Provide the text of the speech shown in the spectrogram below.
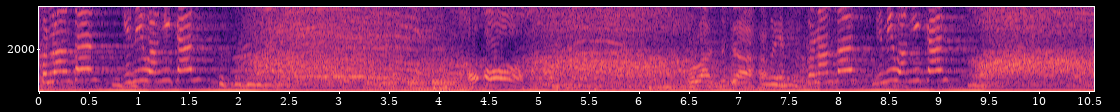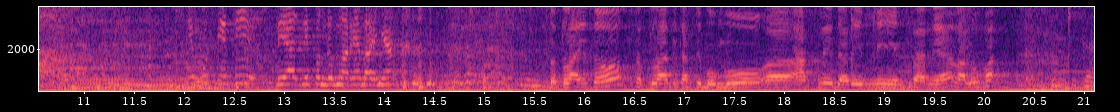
Penonton, ini wangi kan? oh, oh. Pulang jika. Penonton, ini wangi kan? Siti lihat nih penggemarnya banyak. Setelah itu, setelah dikasih bumbu eh, asli dari mie instannya, lalu Pak Udah.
